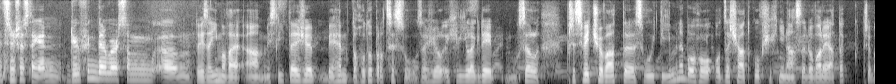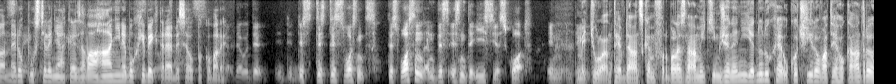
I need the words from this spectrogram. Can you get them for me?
It's interesting. And do you think there were some, um... To je zajímavé. A myslíte, že během tohoto procesu zažil i chvíle, kdy musel přesvědčovat eh, svůj tým, nebo ho od začátku všichni následovali a tak třeba nedopustili nějaké zaváhání nebo chyby, které by se opakovaly? This, this, this wasn't, this wasn't and this isn't the easiest squad. Mitjulant je v dánském fotbale známý tím, že není jednoduché ukočírovat jeho kádr.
